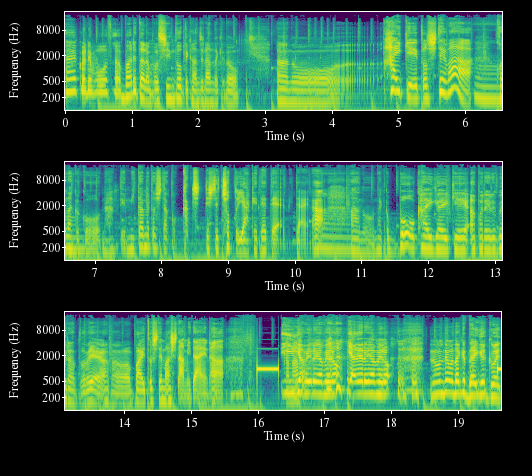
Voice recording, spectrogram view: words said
うこれもうさバレたらもう心臓って感じなんだけどあのー背景としては、うんこうなんかこうなんていう見た目としてはこうカチッてしてちょっと焼けててみたいな。うんあのなんか某海外系アパレルブランドであのバイトしてましたみたいな。やめろやめろやめろやめろ。でもでもなんか大学はみ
